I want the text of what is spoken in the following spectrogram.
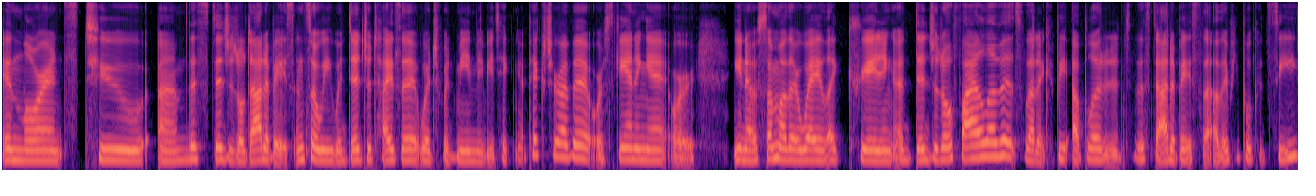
in Lawrence to um, this digital database. And so we would digitize it, which would mean maybe taking a picture of it or scanning it or, you know, some other way like creating a digital file of it so that it could be uploaded into this database that other people could see.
